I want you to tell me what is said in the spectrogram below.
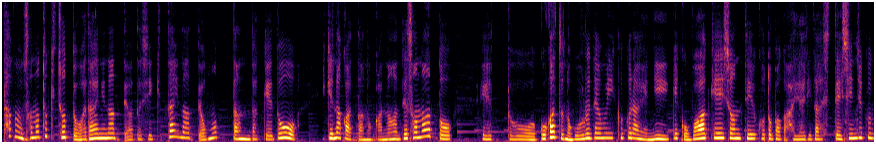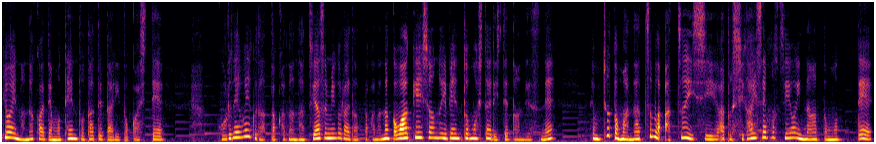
多分その時ちょっと話題になって私行きたいなって思ったんだけど行けなかったのかな。でその後えっと5月のゴールデンウィークぐらいに結構ワーケーションっていう言葉が流行りだして新宿御苑の中でもテント立てたりとかしてゴールデンウィークだったかな？夏休みぐらいだったかな？なんかワーケーションのイベントもしたりしてたんですね。でもちょっとまあ夏は暑いしあと紫外線も強いなと思って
